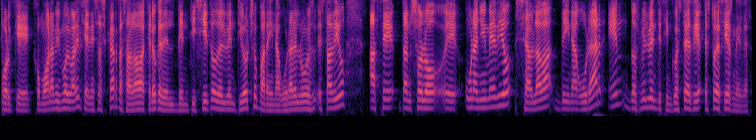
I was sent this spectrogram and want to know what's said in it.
porque como ahora mismo el Valencia en esas cartas hablaba creo que del 27 o del 28 para inaugurar el nuevo estadio, hace tan solo eh, un año y medio se hablaba de inaugurar en 2025. Esto decía, esto decía Snyder.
